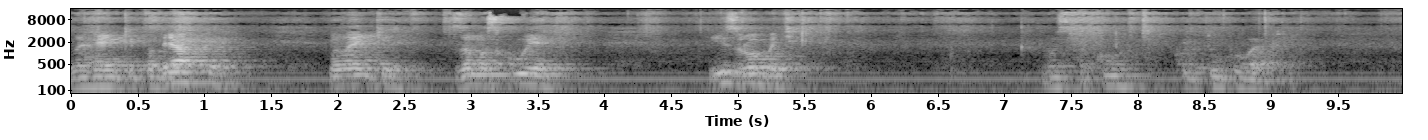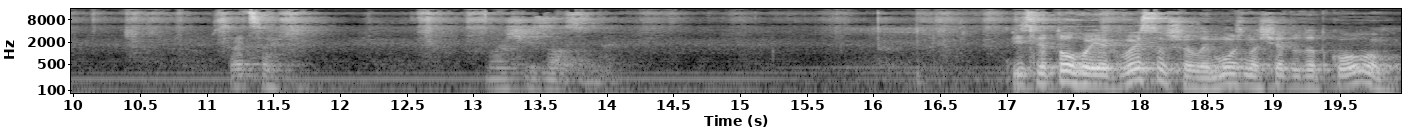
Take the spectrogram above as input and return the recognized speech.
легенькі подрябки, маленькі замаскує і зробить ось таку круту поверхню. Все це наші засоби. Після того, як висушили, можна ще додатково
